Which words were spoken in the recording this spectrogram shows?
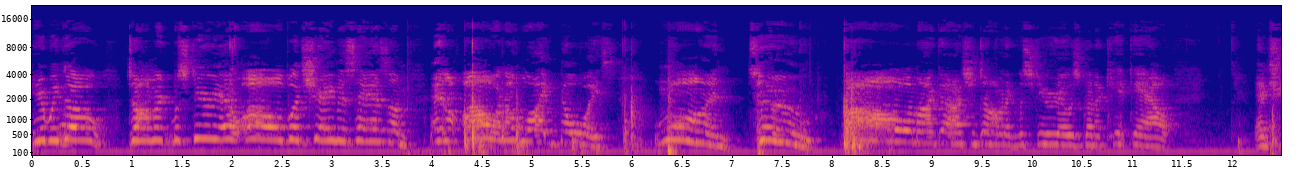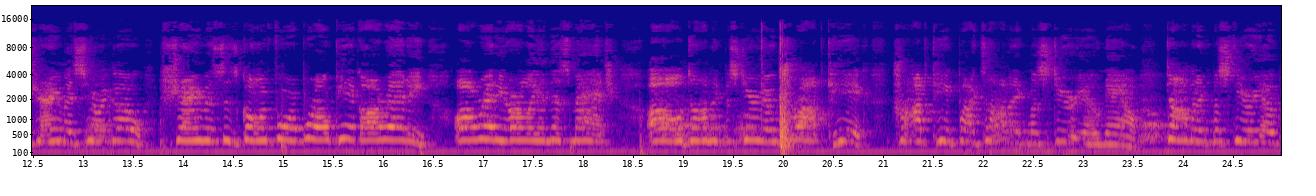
Here we go. Dominik Mysterio. Oh, but Sheamus has him. And oh, and a white noise. One, two. Oh my gosh, Dominik Mysterio is going to kick out. And Sheamus, here we go. Sheamus is going for a bro kick already. Already early in this match. Oh, Dominik Mysterio drop kick. Drop kick by Dominik Mysterio now. Dominik Mysterio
